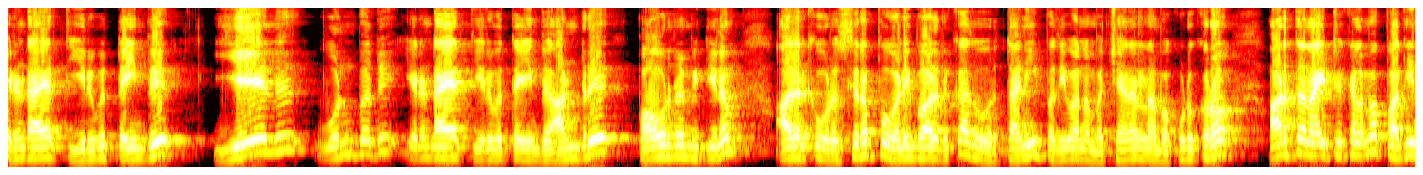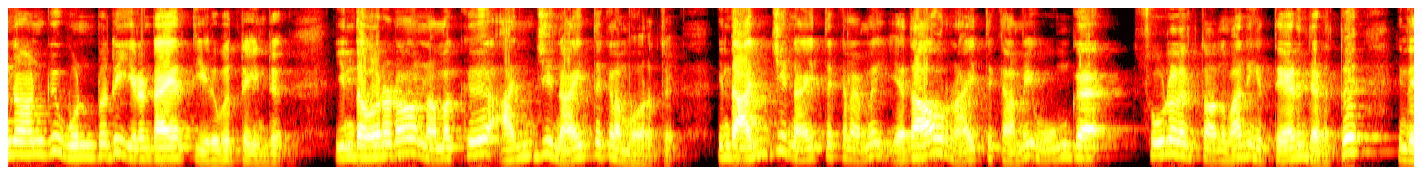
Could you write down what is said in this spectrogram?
இரண்டாயிரத்தி இருபத்தைந்து ஏழு ஒன்பது இரண்டாயிரத்தி இருபத்தைந்து அன்று பௌர்ணமி தினம். அதற்கு ஒரு சிறப்பு வழிபாடு இருக்குது அது ஒரு தனி பதிவாக நம்ம சேனல் நம்ம கொடுக்குறோம். அடுத்த ஞாயிற்றுக்கிழமை பதினான்கு ஒன்பது இரண்டாயிரத்தி இருபத்தைந்து. இந்த வருடம் நமக்கு அஞ்சு ஞாயிற்றுக்கிழமை வருது. இந்த அஞ்சு ஞாயிற்றுக்கிழமை ஏதாவது ஒரு ஞாயிற்றுக்கிழமை உங்கள் சூழலுக்கு தகுந்த மாதிரி நீங்கள் தேர்ந்தெடுத்து இந்த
